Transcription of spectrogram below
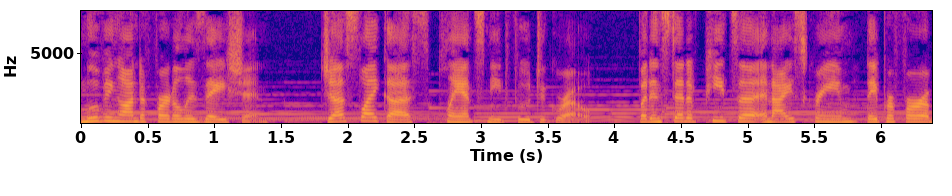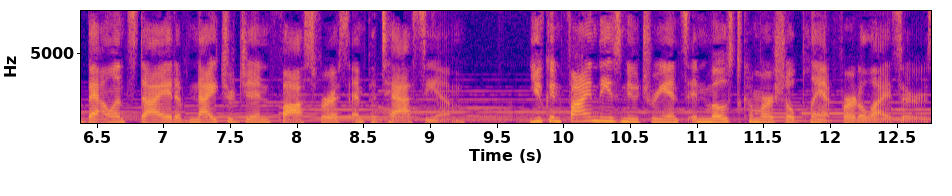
Moving on to fertilization. Just like us, plants need food to grow. But instead of pizza and ice cream, they prefer a balanced diet of nitrogen, phosphorus, and potassium. You can find these nutrients in most commercial plant fertilizers.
